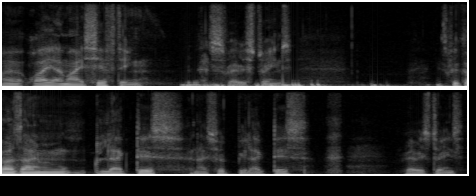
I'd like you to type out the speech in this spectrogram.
why, why am I shifting? That's very strange. It's because I'm like this and I should be like this. very strange.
